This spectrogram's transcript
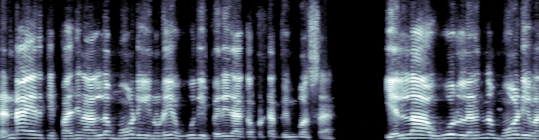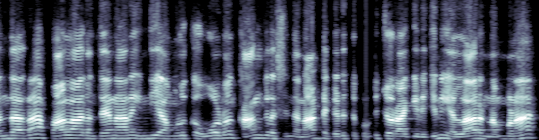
ரெண்டாயிரத்தி பதினாலுல மோடியினுடைய ஊதி பெரிதாக்கப்பட்ட பிம்பம் சார். எல்லா ஊர்ல இருந்து மோடி வந்தாதான் பாலாறும் தேனாரும் இந்தியா முழுக்க ஓடும். காங்கிரஸ் இந்த நாட்டை கெடுத்து குட்டிச்சோறாக்கிடுச்சுன்னு எல்லாரும் நம்பினா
